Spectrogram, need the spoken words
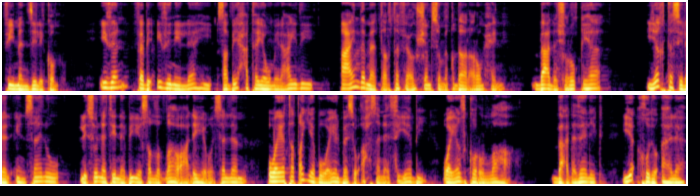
في منزلكم. إذا فبإذن الله صبيحة يوم العيد عندما ترتفع الشمس مقدار رمح بعد شروقها يغتسل الإنسان لسنة النبي صلى الله عليه وسلم ويتطيب ويلبس أحسن الثياب ويذكر الله. بعد ذلك يأخذ أهله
